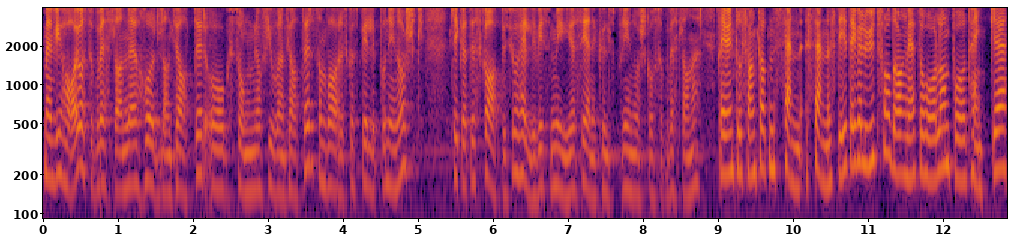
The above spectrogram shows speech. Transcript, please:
Men vi har jo også på Vestlandet Hordaland teater og Sogn og Fjordane teater som bare skal spille på nynorsk. slik at det skapes jo heldigvis mye scenekunst på nynorsk også på Vestlandet. Det er jo interessant at den sendes dit. Jeg vil utfordre Agnete Haaland på å tenke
